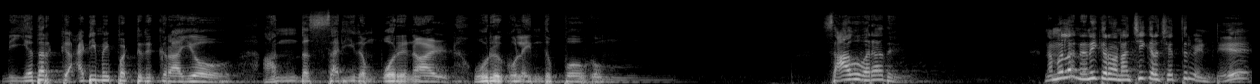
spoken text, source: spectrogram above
நீ எதற்கு அடிமைப்பட்டிருக்கிறாயோ அந்த சரீரம் ஒரு நாள் உருகுலைந்து போகும். சாவு வராது. நம்ம எல்லாம் நினைக்கிறோம் நான் சீக்கிரம் செத்துருவேன்ட்டு.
